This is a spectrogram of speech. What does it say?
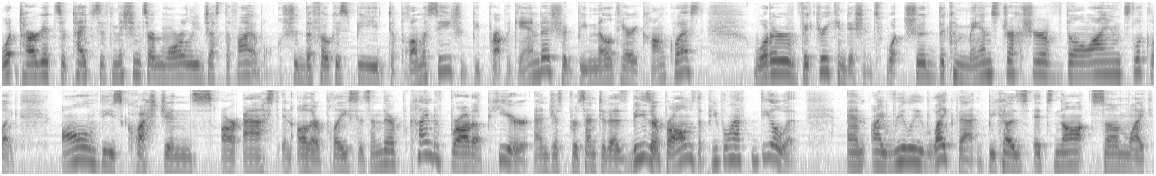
What targets or types of missions are morally justifiable? Should the focus be diplomacy? Should be propaganda? Should be military conquest? What are victory conditions? What should the command structure of the alliance look like? all of these questions are asked in other places and they're kind of brought up here and just presented as these are problems that people have to deal with. And I really like that because it's not some like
